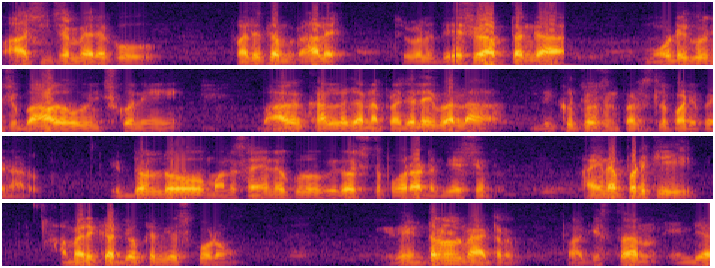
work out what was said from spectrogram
ఆశించే మేరకు ఫలితం రాలే. ఇవాళ దేశవ్యాప్తంగా మోడీ గురించి బాగా ఊహించుకొని బాగా కళ్ళగన్న ప్రజలే ఇవాళ దిక్కు చూసిన పరిస్థితులు పడిపోయినారు. యుద్ధంలో మన సైనికులు విరోచిత పోరాటం చేసిండ్రు. అయినప్పటికీ అమెరికా జోక్యం చేసుకోవడం ఇది internal matter. Pakistan India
